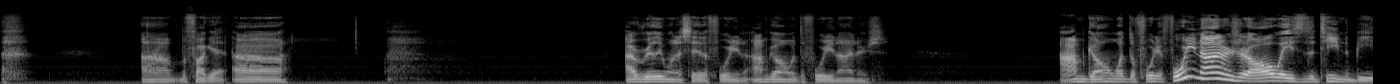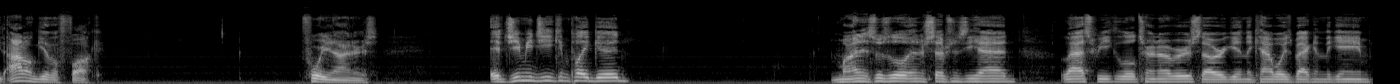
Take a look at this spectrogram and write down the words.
uh, but fuck it. Uh, I really want to say the 49 I'm going with the 49ers. I'm going with the 40 49ers are always the team to beat. I don't give a fuck. 49ers if Jimmy G can play good, minus those little interceptions he had last week, little turnovers that were getting the Cowboys back in the game,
